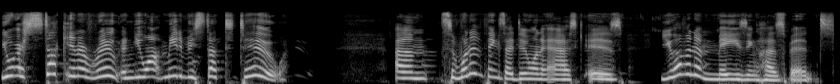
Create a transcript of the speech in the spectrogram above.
You are stuck in a route, and you want me to be stuck to too. Um. So one of the things I do want to ask is, you have an amazing husband,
